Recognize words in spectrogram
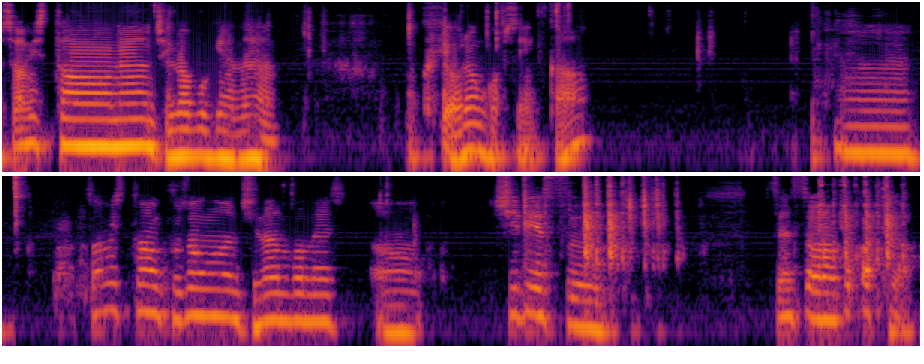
서미스터는 제가 보기에는 크게 어려운 거 없으니까. 음, 서미스터 구성은 지난번에 어, CDS 센서랑 똑같아요.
